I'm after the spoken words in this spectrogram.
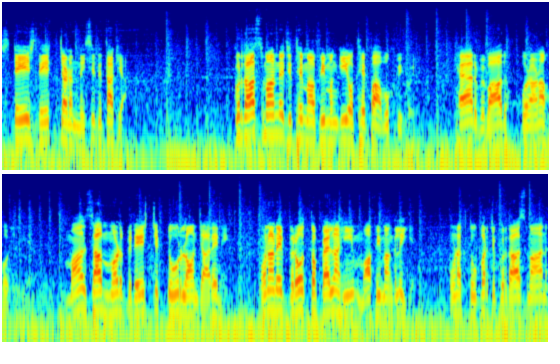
ਸਟੇਜ ਤੇ ਚੜਨ ਨਹੀਂ ਸੀ ਦਿੱਤਾ ਗਿਆ। ਗੁਰਦਾਸ ਮਾਨ ਨੇ ਜਿੱਥੇ ਮਾਫੀ ਮੰਗੀ, ਉੱਥੇ ਭਾਵੁਕ ਵੀ ਹੋਏ। ਖੈਰ, ਵਿਵਾਦ ਪੁਰਾਣਾ ਹੋ ਚੁੱਕਿਆ ਹੈ। ਮਾਨ ਸਾਹਿਬ ਮੁੜ ਵਿਦੇਸ਼ 'ਚ ਟੂਰ ਲਾਉਣ ਜਾ ਰਹੇ ਨੇ। ਉਹਨਾਂ ਨੇ ਵਿਰੋਧ ਤੋਂ ਪਹਿਲਾਂ ਹੀ ਮਾਫੀ ਮੰਗ ਲਈ ਹੈ। ਹੁਣ ਅਕਤੂਬਰ 'ਚ ਗੁਰਦਾਸ ਮਾਨ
